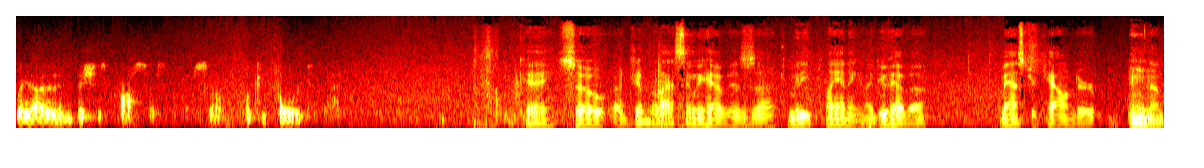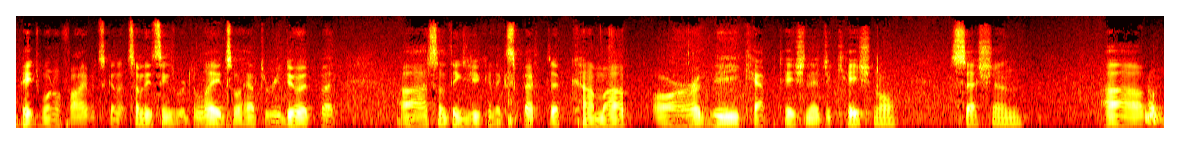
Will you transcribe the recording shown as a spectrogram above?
laid out an ambitious process. So looking forward to that. Okay, so uh, Jim, the last thing we have is uh, committee planning, and I do have a master calendar on page 105. It's going some of these things were delayed, so we'll have to redo it. But uh, some things you can expect to come up are the capitation educational session. Um.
